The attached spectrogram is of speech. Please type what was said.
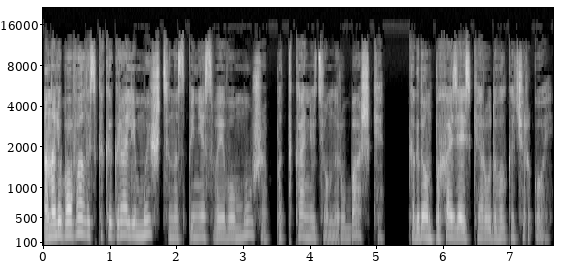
Она любовалась, как играли мышцы на спине своего мужа под тканью темной рубашки, когда он по-хозяйски орудовал кочергой.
